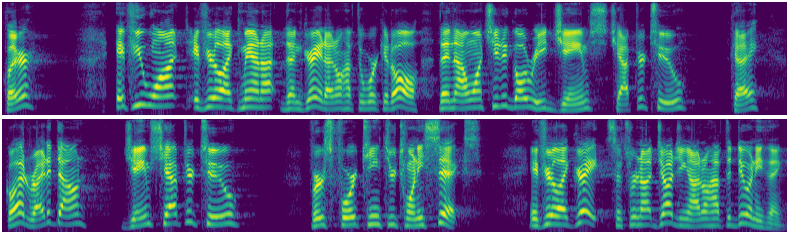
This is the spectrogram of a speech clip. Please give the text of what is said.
Clear? If you want, if you're like, man, I, then great, I don't have to work at all, then I want you to go read James chapter 2. Okay? Go ahead, write it down. James chapter 2, verse 14 through 26. If you're like, great, since we're not judging, I don't have to do anything.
